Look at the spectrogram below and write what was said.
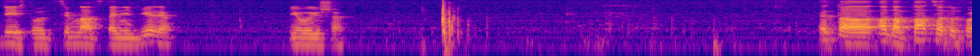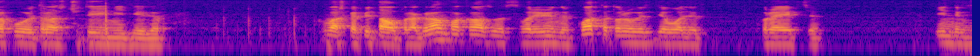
действуют с 17 недели и выше. Это адаптация тут проходит раз в 4 недели. Ваш капитал программ показывает, современный вклад, который вы сделали в проекте. Индекс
